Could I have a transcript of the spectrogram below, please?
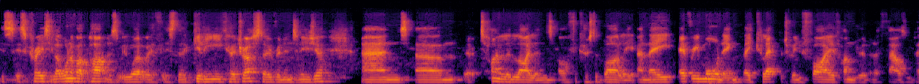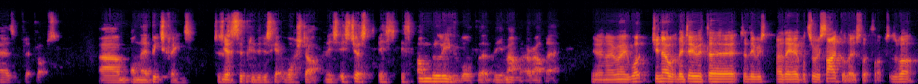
it's, it's, crazy. Like one of our partners that we work with is the Gili Eco Trust over in Indonesia, and um, a tiny little island off the coast of Bali. And they every morning they collect between 500 and 1,000 pairs of flip flops um, on their beach cleans. Just yeah. simply they just get washed up, and it's, it's just it's, it's unbelievable that the amount that are out there. Yeah, no way. What do you know? What they do with the? Do they are they able to recycle those flip flops as well?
